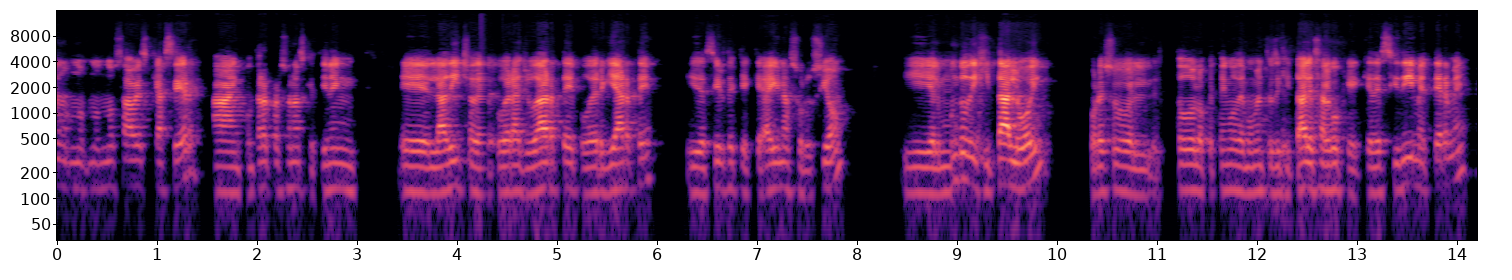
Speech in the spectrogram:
no, sabes qué hacer, a encontrar personas que tienen eh, la dicha de poder ayudarte, poder guiarte y decirte que, hay una solución. Y el mundo digital hoy, por eso todo lo que tengo de momentos digital es algo que, decidí meterme,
